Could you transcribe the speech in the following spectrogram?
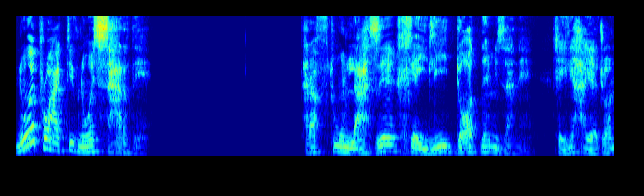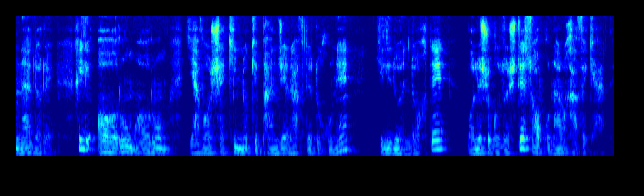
نوع proactive نوع سرده. طرف تو اون لحظه خیلی داد نمی‌زنه خیلی هیجان نداره. خیلی آروم آروم یواشکی نوک پنجه رفته تو خونه کلید انداخته بالش رو گذاشته صابخونه رو خفه کرده.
